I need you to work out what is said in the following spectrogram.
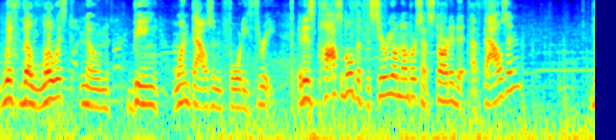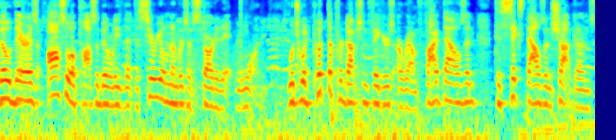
with the lowest known being 1,043. It is possible that the serial numbers have started at 1,000 though there is also a possibility that the serial numbers have started at 1, which would put the production figures around 5,000 to 6,000 shotguns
